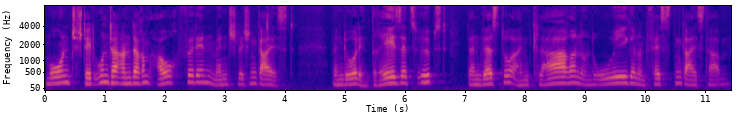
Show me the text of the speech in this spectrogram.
Mond steht unter anderem auch für den menschlichen Geist. Wenn du den Drehsitz übst, dann wirst du einen klaren und ruhigen und festen Geist haben.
